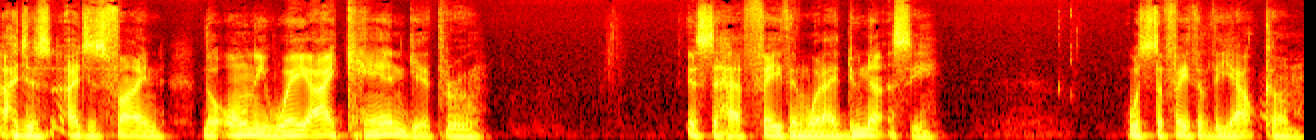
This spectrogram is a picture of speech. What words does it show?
i just i just find the only way i can get through is to have faith in what i do not see. What's the faith of the outcome?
